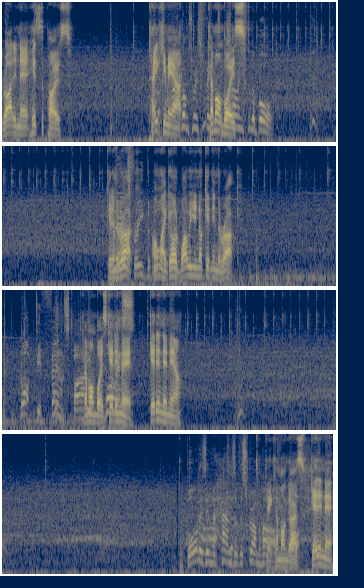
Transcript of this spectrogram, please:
Right in there, hits the post. Take him out. Come on, boys. Get in the ruck. the Oh my god, why were you not getting in the ruck? What defence by Come on, boys, get in there. Get in there now. Ball is in the hands of the scrum half. Okay, come on, guys. Get in there.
